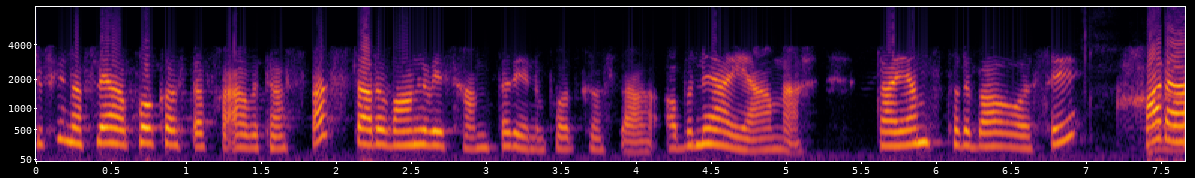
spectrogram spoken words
Du finner flere podkaster fra RVTS Vest, der du vanligvis henter dine podkaster. Abonner gjerne. Da gjenstår det bare å si ha det!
